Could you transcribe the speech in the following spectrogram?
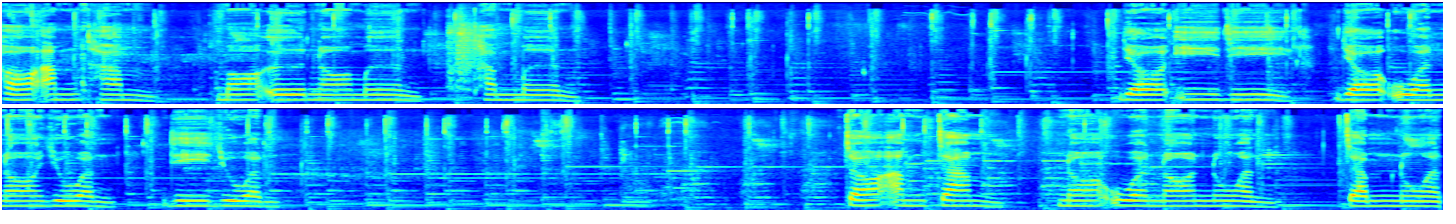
ทออำทำมอเออนอเมินทำเมิน ยออีดี ยออวนอยวนยียวน จออำจำ นออัวนอนวลจำนวน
